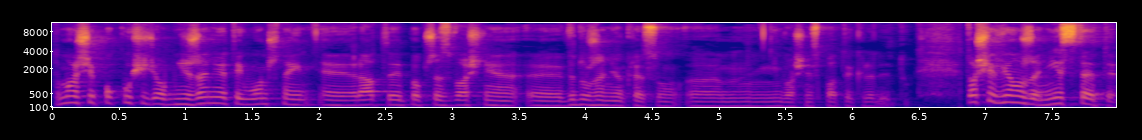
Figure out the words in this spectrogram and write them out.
to możesz się pokusić o obniżenie tej łącznej e, raty poprzez właśnie e, wydłużenie okresu właśnie spłaty kredytu. To się wiąże niestety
